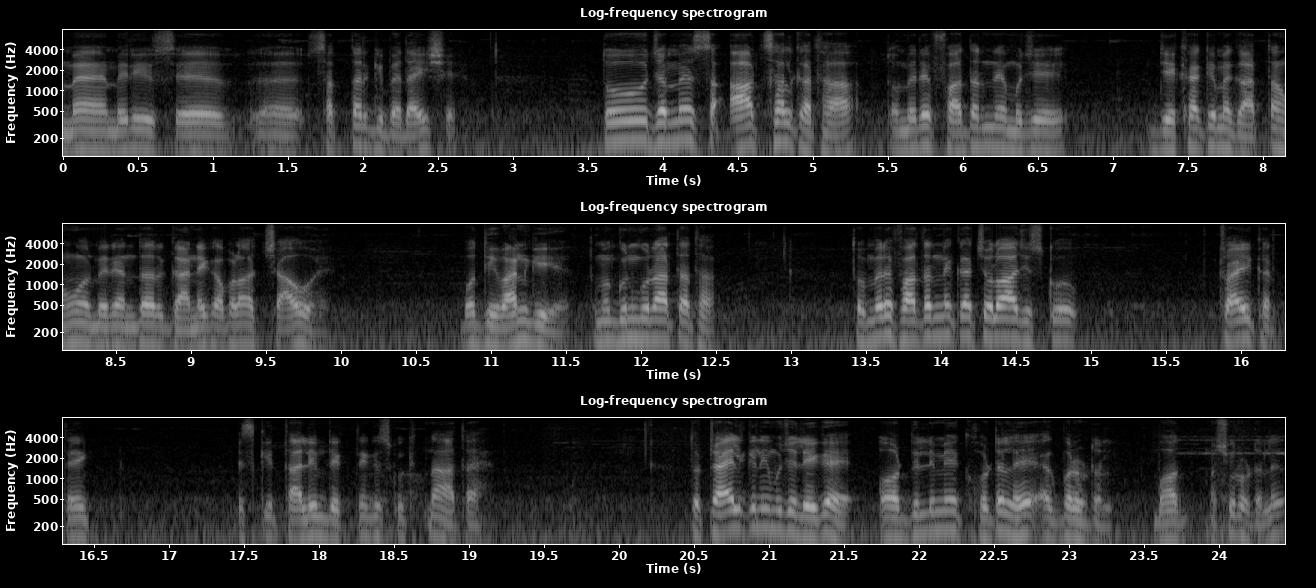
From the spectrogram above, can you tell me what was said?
मैं, मेरी सत्तर की पैदाइश है। तो जब मैं आठ साल का था तो मेरे फादर ने मुझे देखा कि मैं गाता हूँ और मेरे अंदर गाने का बड़ा चाव है। बहुत दीवानगी है। तो मैं गुनगुनाता था। तो मेरे फादर ने कहा चलो आज इसको ट्राई करते हैं। इसकी तालीम देखते हैं कि इसको कितना आता है। तो ट्रायल के लिए मुझे ले गए और दिल्ली में एक होटल है अकबर होटल। बहुत मशहूर होटल है।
